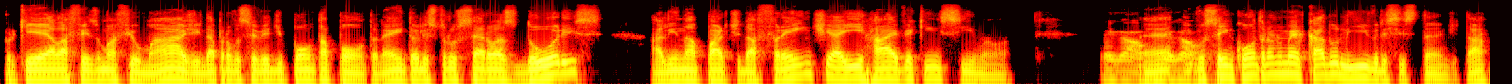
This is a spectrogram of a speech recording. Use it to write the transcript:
porque ela fez uma filmagem, dá para você ver de ponta a ponta, né? Então eles trouxeram as dores ali na parte da frente e aí raiva aqui em cima, ó. Legal, né? legal. E você encontra no Mercado Livre esse stand, tá?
